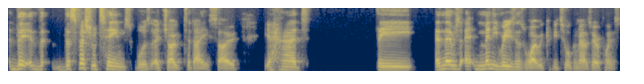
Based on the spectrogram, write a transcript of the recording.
the, the the special teams was a joke today. So you had the and there was uh, many reasons why we could be talking about zero points.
